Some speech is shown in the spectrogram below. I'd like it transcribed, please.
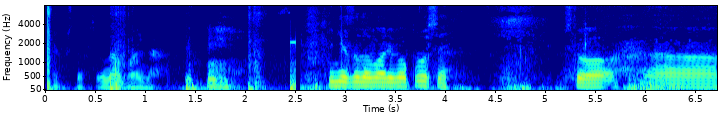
Так что все нормально. Мне задавали вопросы, что э,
